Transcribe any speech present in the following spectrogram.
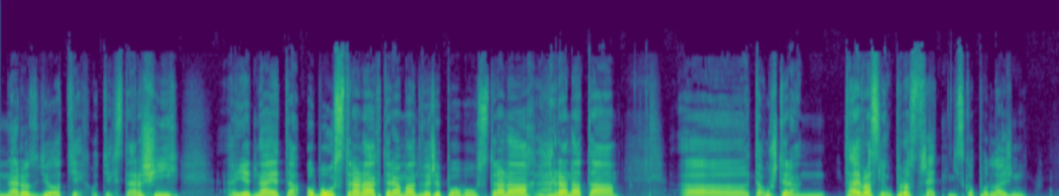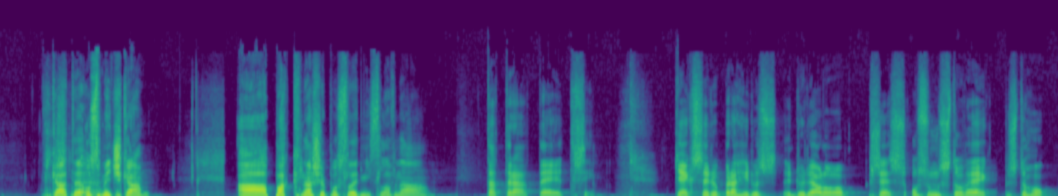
na rozdíl od těch, od těch starších. Jedna je ta oboustraná, která má dveře po obou stranách, hranatá, uh, ta už teda, ta je vlastně uprostřed, nízkopodlažní, KT8. A pak naše poslední slavná. Tatra T3. Těch se do Prahy dodalo přes 800, z toho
